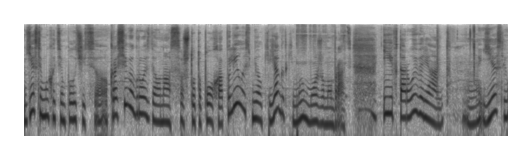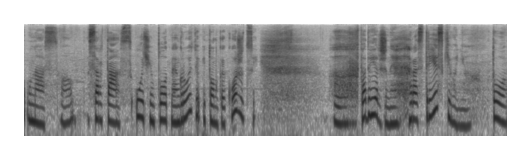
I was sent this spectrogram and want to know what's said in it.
если мы хотим получить э, красивые грозди, а у нас что-то плохо опылилось, мелкие ягодки мы можем убрать. И второй вариант. Если у нас сорта с очень плотной гроздью и тонкой кожицей, подвержены растрескиванию, то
